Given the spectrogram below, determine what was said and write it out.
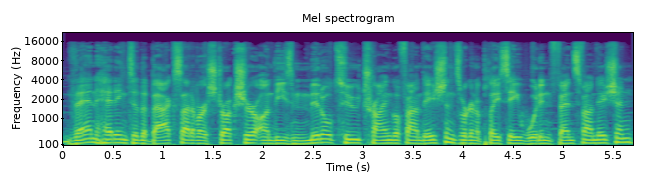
Then heading to the back side of our structure on these middle two triangle foundations, we're going to place a wooden fence foundation.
